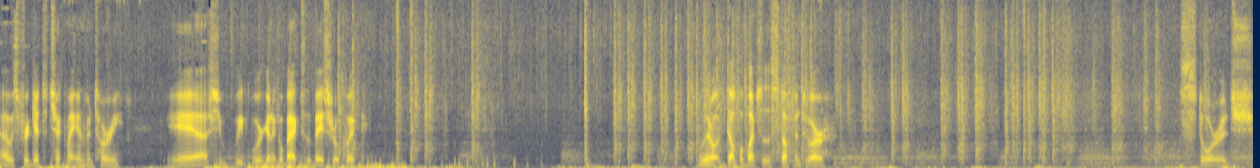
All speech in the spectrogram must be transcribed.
I always forget to check my inventory. Yeah, shoot, we, we're gonna go back to the base real quick. We don't dump a bunch of this stuff into our storage.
